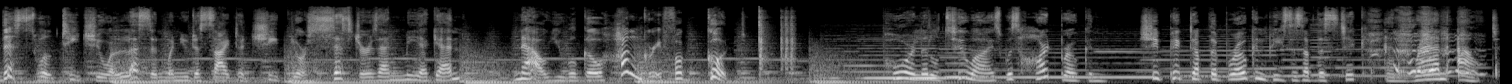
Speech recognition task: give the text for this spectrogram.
This will teach you a lesson when you decide to cheat your sisters and me again. Now you will go hungry for good. Poor little Two Eyes was heartbroken. She picked up the broken pieces of the stick and ran out.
